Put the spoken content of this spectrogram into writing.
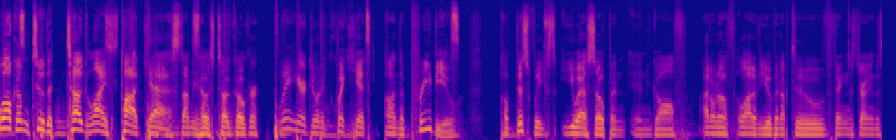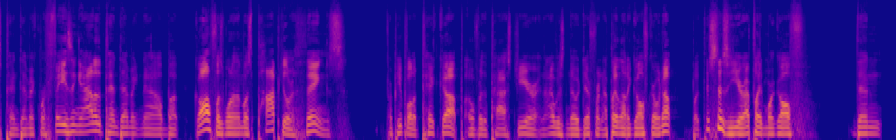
Welcome to the Tug Life Podcast. I'm your host, Tug Coker. We're here doing a quick hit on the preview of this week's U.S. Open in golf. I don't know if a lot of you have been up to things during this pandemic. We're phasing out of the pandemic now, but golf was one of the most popular things for people to pick up over the past year, and I was no different. I played a lot of golf growing up, but this is a year I played more golf than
